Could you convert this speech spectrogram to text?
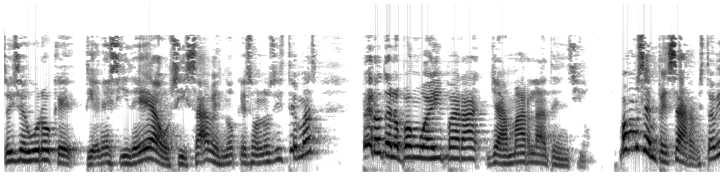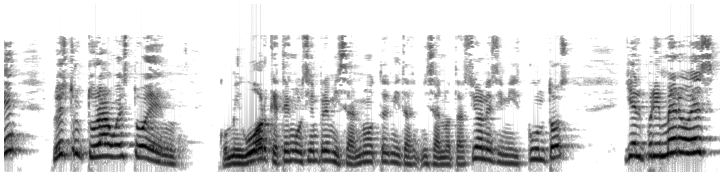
Estoy seguro que tienes idea o si sabes, ¿no? ¿Qué son los sistemas? Pero te lo pongo ahí para llamar la atención. Vamos a empezar, ¿está bien? Lo he estructurado esto en, con mi Word, que tengo siempre mis, anotes, mis anotaciones y mis puntos. Y el primero es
